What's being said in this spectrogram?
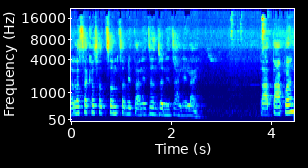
रस्सा कसा चमचमीत आणि झणझणीत झालेला आहे. तर आता आपण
